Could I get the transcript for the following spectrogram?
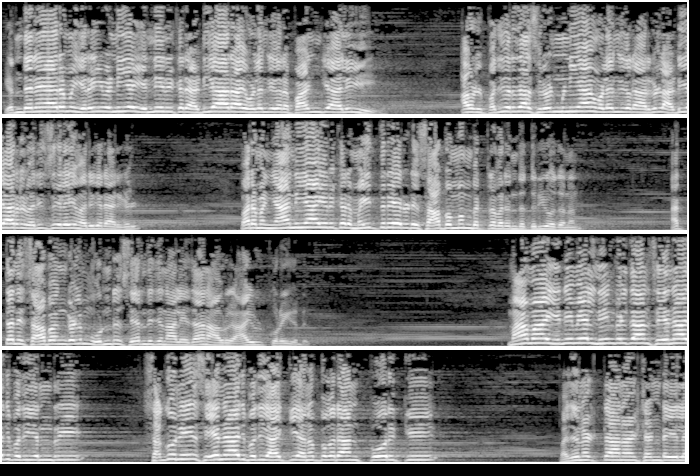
எந்த நேரமும் இறைவனியே எண்ணி இருக்கிற அடியாராய் விளங்குகிற பாஞ்சாலி அவர்கள் பதிவரதா சிரோன்மணியாக விளங்குகிறார்கள் அடியார்கள் வரிசையிலையும் வருகிறார்கள். பரம இருக்கிற மைத்திரேயருடைய சாபமும் பெற்றவர் இந்த துரியோதனன். அத்தனை சாபங்களும் ஒன்று சேர்ந்ததினாலேதான் அவர் ஆயுள் குறைகிறது. மாமா இனிமேல் நீங்கள் தான் சேனாதிபதி என்று சகுனி சேனாதிபதி ஆக்கி அனுப்புகிறான் போருக்கு. பதினெட்டாம் நாள் சண்டையில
